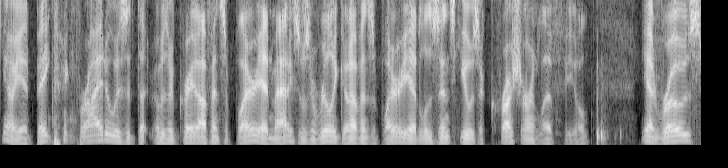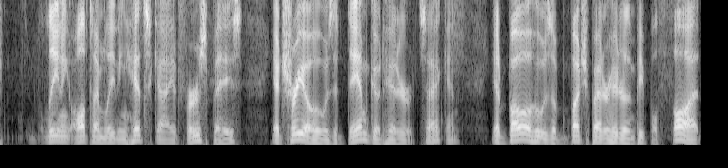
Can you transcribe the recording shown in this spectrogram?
you know you had Bake McBride who was a was a great offensive player. You had Maddox who was a really good offensive player. You had Luzinski who was a crusher in left field. You had Rose leading all time leading hits guy at first base. You had Trillo who was a damn good hitter at second. You had Bowa who was a much better hitter than people thought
